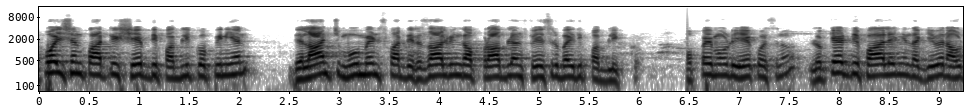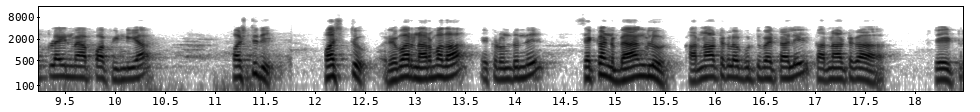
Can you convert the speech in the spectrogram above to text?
opposition party shape the public opinion the launch movements for the resolving of problems faced by the public ముప్పై మూడు A question locate the following in the given out line map of India first the first river Narmada ఇక్కడ ఉంటుంది సెకండ్ బెంగళూరు కర్ణాటకలో గుర్తుపెట్టాలి Karnataka state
